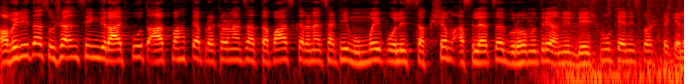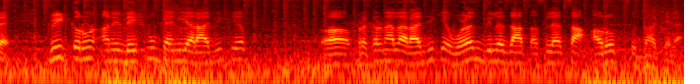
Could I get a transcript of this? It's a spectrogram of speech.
अभिनेता सुशांत सिंग राजपूत आत्महत्या प्रकरणाचा तपास करण्यासाठी मुंबई पोलीस सक्षम असल्याचं गृहमंत्री अनिल देशमुख यांनी स्पष्ट केलंय. ट्विट करून अनिल देशमुख यांनी या राजकीय प्रकरणाला राजकीय वळण दिलं जात असल्याचा आरोप सुद्धा केलाय.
